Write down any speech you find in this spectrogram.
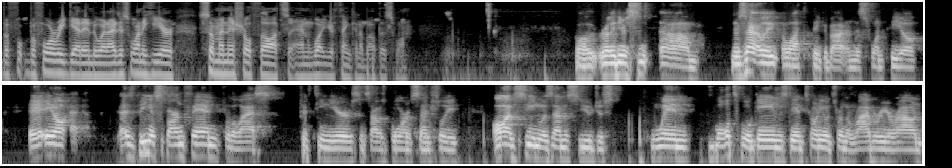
before before we get into it. I just want to hear some initial thoughts and what you're thinking about this one. Well, really, there's um, there's not really a lot to think about in this one. Feel you know, as being a Spartan fan for the last 15 years since I was born, essentially, all I've seen was MSU just win multiple games. D'Antonio turn the rivalry around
